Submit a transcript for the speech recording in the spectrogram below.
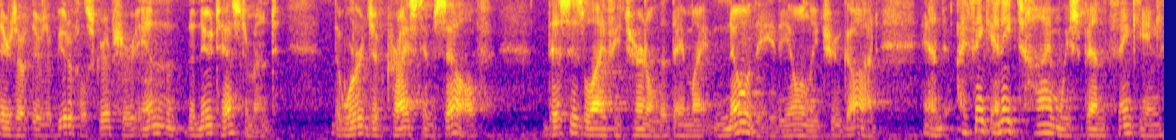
there's a there's a beautiful scripture in the New Testament, the words of Christ Himself. This is life eternal, that they might know Thee, the only true God. And I think any time we spend thinking,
